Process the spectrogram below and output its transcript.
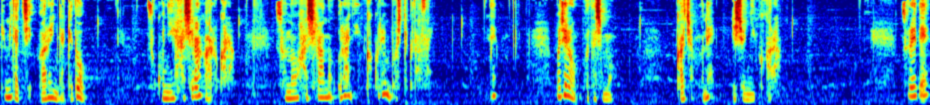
君たち悪いんだけどそこに柱があるからその柱の裏にかくれんぼしてください。ね。もちろん私も母ちゃんもね一緒に行くから。それで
